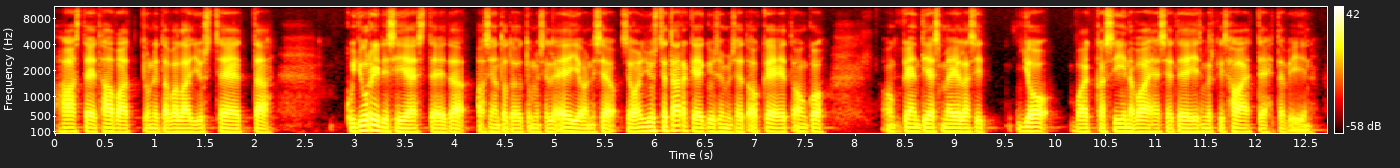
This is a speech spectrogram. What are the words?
haasteita havaittu, niin tavallaan just se, että kun juridisia esteitä asian toteutumiselle ei ole, niin se, se on just se tärkeä kysymys, että okei, että onko, onko kenties meillä sit jo vaikka siinä vaiheessa, että ei esimerkiksi hae tehtäviin –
